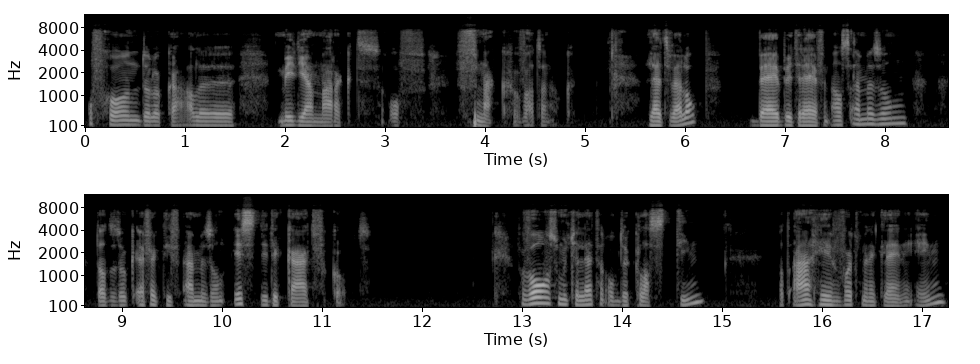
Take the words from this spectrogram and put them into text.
of gewoon de lokale mediamarkt of Fnac of wat dan ook. Let wel op, bij bedrijven als Amazon dat het ook effectief Amazon is die de kaart verkoopt. Vervolgens moet je letten op de klas 10, wat aangegeven wordt met een kleine 1.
